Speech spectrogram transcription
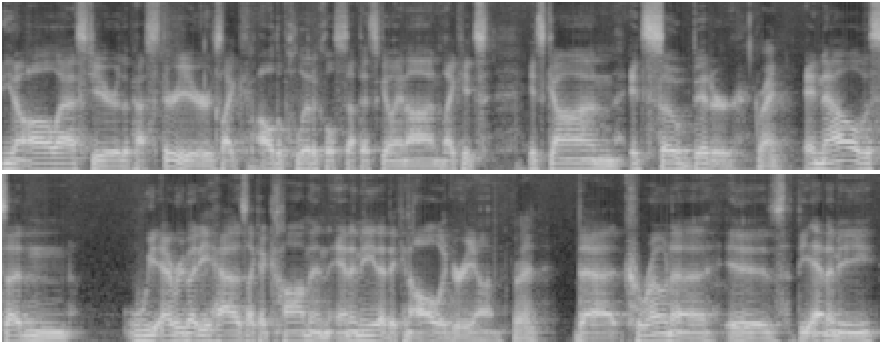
you know, all last year, the past three years, like all the political stuff that's going on, like it's it's gone, it's so bitter. Right. And now all of a sudden, we everybody has like a common enemy that they can all agree on. Right. That Corona is the enemy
